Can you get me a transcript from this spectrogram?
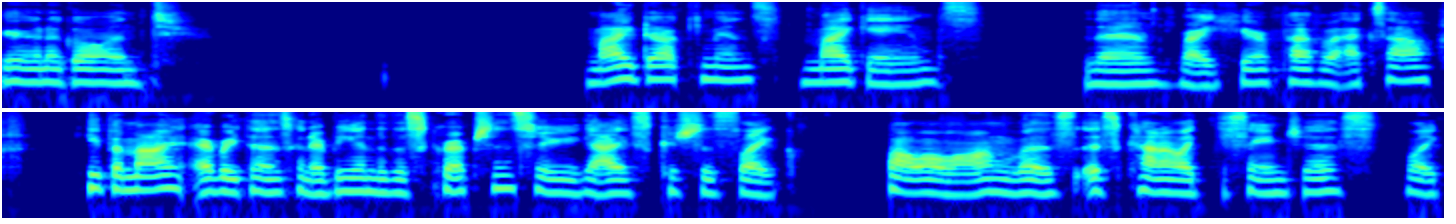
you're gonna go into my documents, my games, then right here, Path of Exile. Keep in mind, everything's gonna be in the description, so you guys could just like follow along. But it's, it's kind of like the same gist, like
